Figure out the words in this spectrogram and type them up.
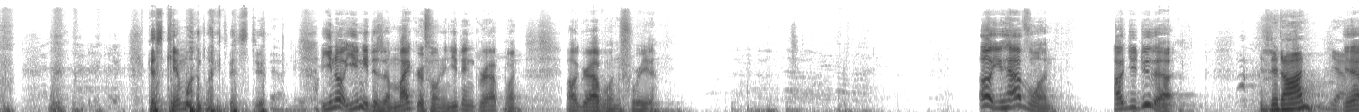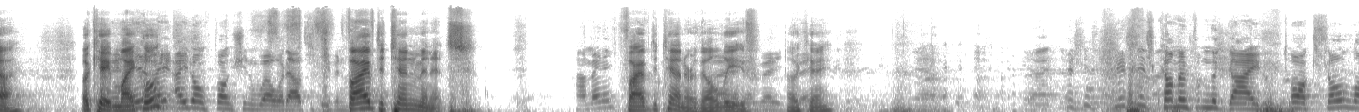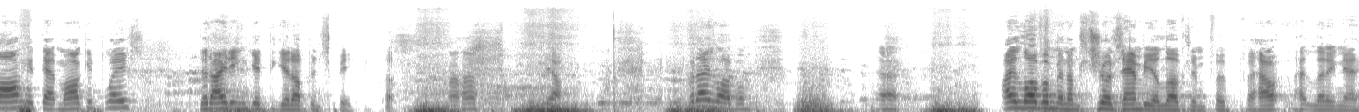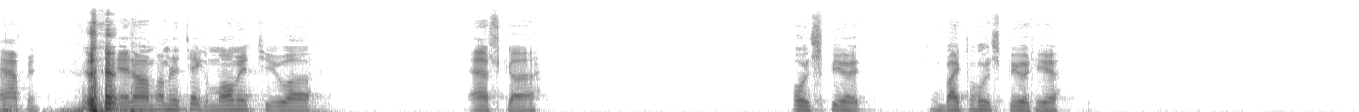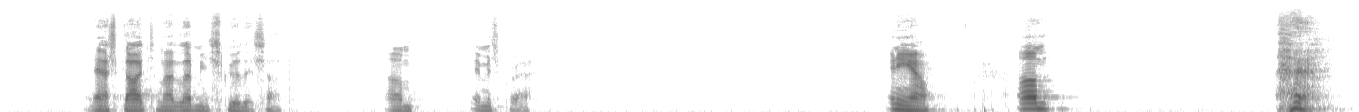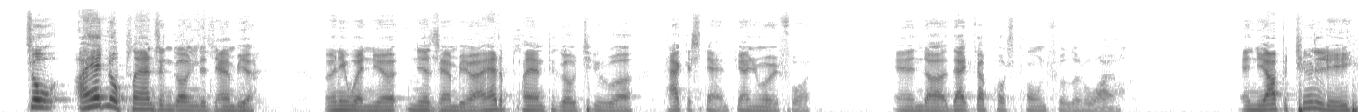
Because Kim would like this too. You know what you need is a microphone, and you didn't grab one. I'll grab one for you. Oh, you have one. How'd you do that? Is it on? Yeah. yeah. Okay, Michael. I, I, don't function well without Stephen. Five to ten minutes. How many? Five to ten, or they'll leave. Ready, okay. Ready? This, is, this is coming from the guy who talked so long at that marketplace that I didn't get to get up and speak. Uh huh. Yeah. But I love him. Uh, I love him, and I'm sure Zambia loves him for, for how letting that happen. and um, I'm going to take a moment to uh, ask uh, Holy Spirit, invite the Holy Spirit here, and ask God to not let me screw this up. Um, prayer. Anyhow, um, so I had no plans on going to Zambia anywhere near, near Zambia. I had a plan to go to uh, Pakistan January 4th, and uh, that got postponed for a little while. And the opportunity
